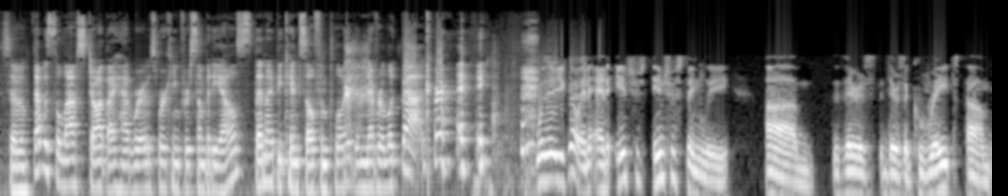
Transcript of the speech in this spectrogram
So that was the last job I had where I was working for somebody else. Then I became self employed and never looked back, right? well, there you go. And and inter- interestingly, um, there's there's a great um,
